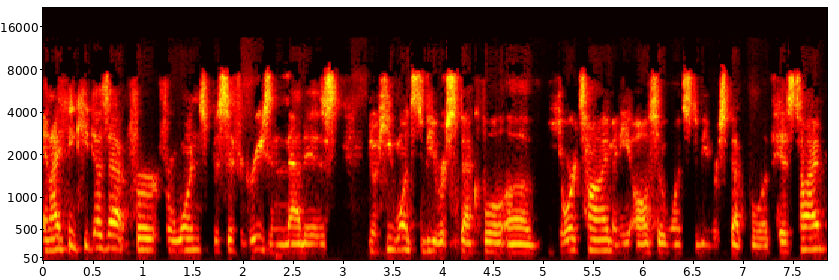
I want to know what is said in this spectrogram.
And I think he does that for for one specific reason, and that is, you know, he wants to be respectful of your time, and he also wants to be respectful of his time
